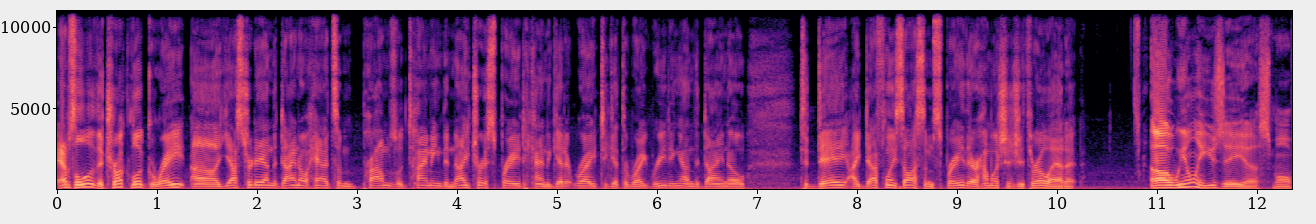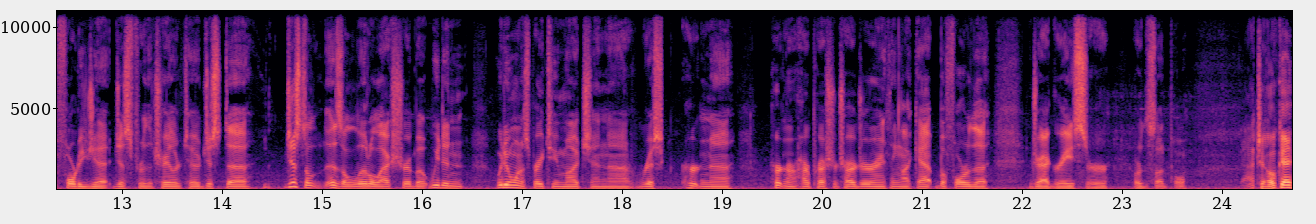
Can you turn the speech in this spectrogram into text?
Absolutely. The truck looked great. Uh, yesterday on the dyno had some problems with timing the nitrous spray to kind of get it right, to get the right reading on the dyno. Today, I definitely saw some spray there. How much did you throw at it? Uh, we only used a, uh, small 40 jet just for the trailer tow, just uh, just a, as a little extra, but we didn't we didn't want to spray too much and uh, risk hurting a hurting our high pressure charger or anything like that before the drag race or or the sled pull. Gotcha. Okay.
